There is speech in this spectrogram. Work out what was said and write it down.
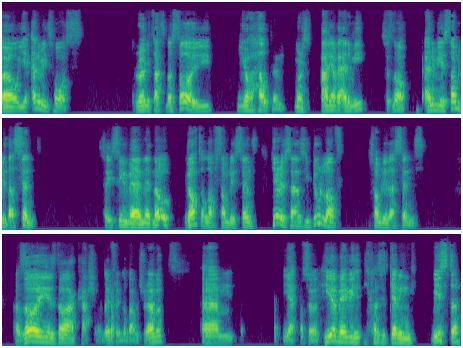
uh, or your enemy's horse, you help him. How do you have an enemy? He says no, enemy is somebody that sinned. So you see there, and no, you don't have to love somebody's sins. Here it says you do love somebody that sins. Azoi is the kasha. Different about Rebbe. Um, yeah. So here maybe because he's getting vista,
